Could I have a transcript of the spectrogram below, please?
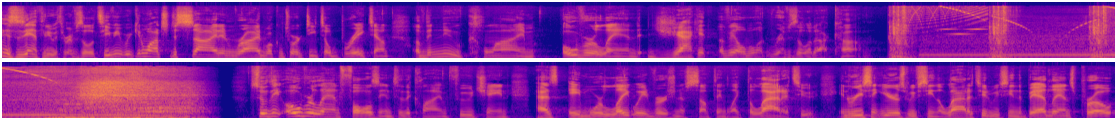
this is Anthony with Revzilla TV, where you can watch, decide, and ride. Welcome to our detailed breakdown of the new Klim Overland jacket available at Revzilla.com. So the Overland falls into the Klim food chain as a more lightweight version of something like the Latitude. In recent years, we've seen the Latitude, we've seen the Badlands Pro.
